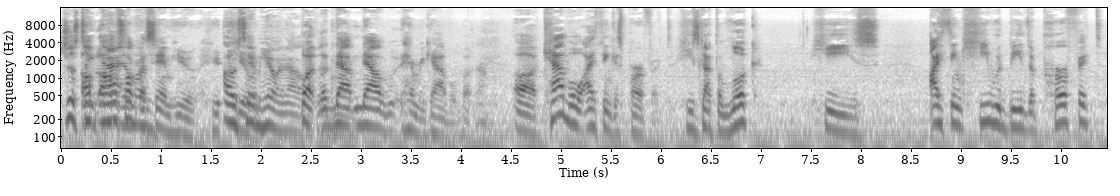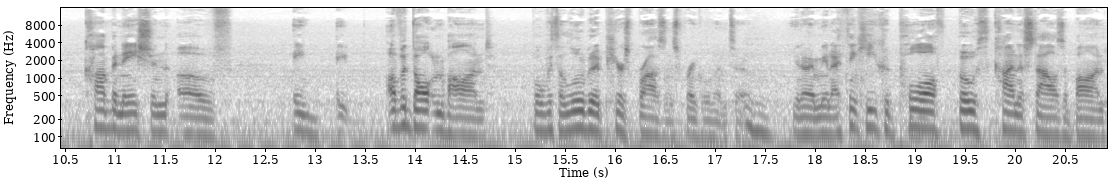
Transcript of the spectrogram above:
just Oh, I was talking about Sam Hew. Hew- Oh, Sam Heughan, oh, But okay. now, now Henry Cavill. But uh, Cavill, I think is perfect. He's got the look. He's, I think he would be the perfect combination of a, a of a Dalton Bond, but with a little bit of Pierce Brosnan sprinkled into. it. You know what I mean? I think he could pull off both kind of styles of Bond.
